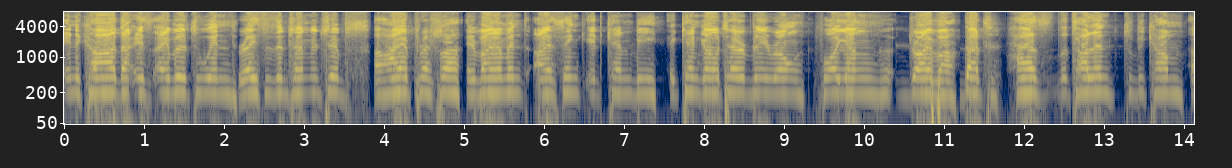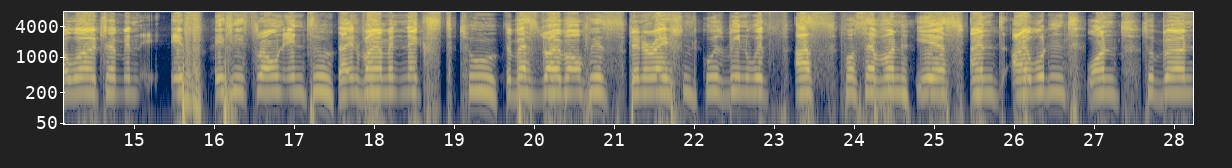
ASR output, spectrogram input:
in a car that is able to win races and championships, a high pressure environment, I think it can be it can go terribly wrong for a young driver that has the talent to become a world champion if if he's thrown into the environment next to the best driver of his generation who has been with us for seven years and I wouldn't want to burn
